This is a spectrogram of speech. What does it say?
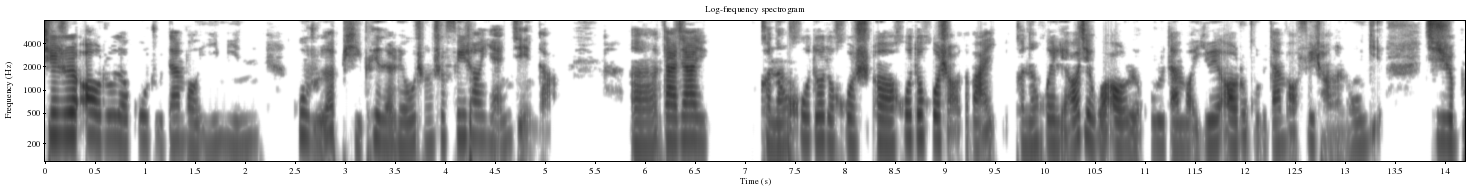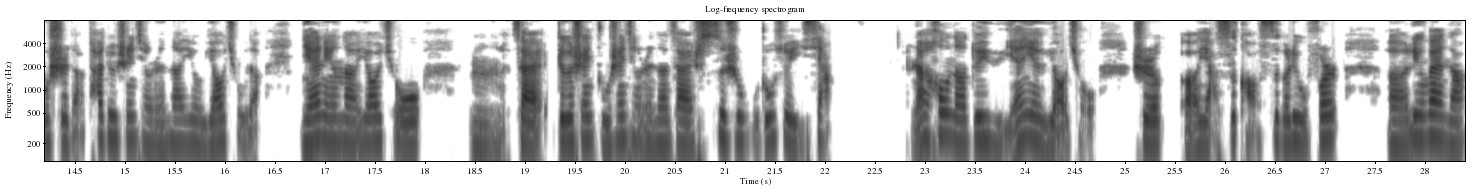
其实，澳洲的雇主担保移民雇主的匹配的流程是非常严谨的。嗯，大家可能或多的或少，呃，或多或少的吧，可能会了解过澳洲的雇主担保，以为澳洲雇主担保非常的容易。其实不是的，他对申请人呢也有要求的，年龄呢要求，嗯，在这个申主申请人呢在四十五周岁以下，然后呢对语言也有要求，是呃雅思考四个六分儿，呃，另外呢。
